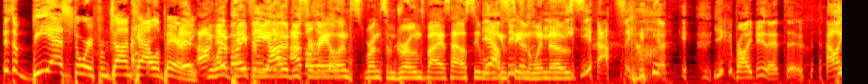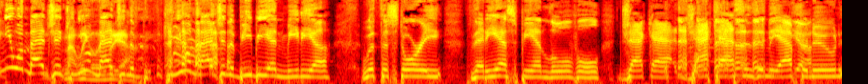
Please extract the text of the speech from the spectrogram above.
This is a BS story from John Calipari. It- I- You want to pay for me to go do I him. surveillance, run some drones by his house, see what we can see, in the windows? Yeah, see, you could probably do that too. I like, Can you imagine? Can you legally, but imagine yeah. the? Can you imagine the BBN media with the story that ESPN Louisville jacka- jackasses in the Yeah. afternoon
